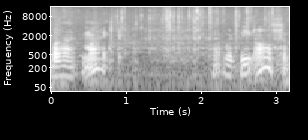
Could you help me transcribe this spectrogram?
by Mike. That would be awesome.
